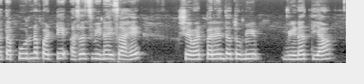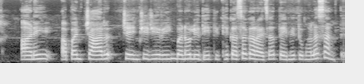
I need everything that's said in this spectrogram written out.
आता पूर्ण पट्टी असंच विणायचं आहे. शेवटपर्यंत तुम्ही विणत या आणि आपण चार चेनची जी रिंग बनवली होती तिथे कसं करायचं ते मी तुम्हाला सांगते.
